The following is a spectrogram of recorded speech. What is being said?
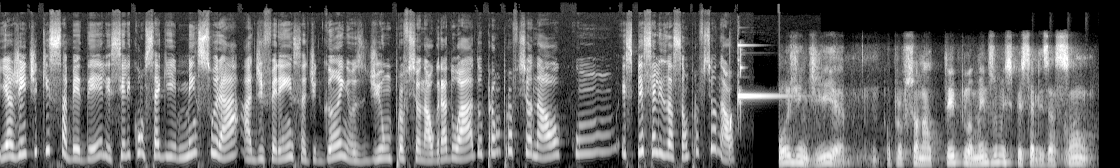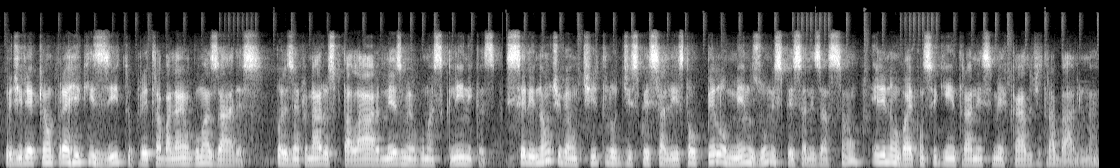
E a gente quis saber dele se ele consegue mensurar a diferença de ganhos de um profissional graduado para um profissional com especialização profissional. Hoje em dia, o profissional ter pelo menos uma especialização, eu diria que é um pré-requisito para ele trabalhar em algumas áreas por exemplo, na área hospitalar, mesmo em algumas clínicas, se ele não tiver um título de especialista ou pelo menos uma especialização, ele não vai conseguir entrar nesse mercado de trabalho. Né?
